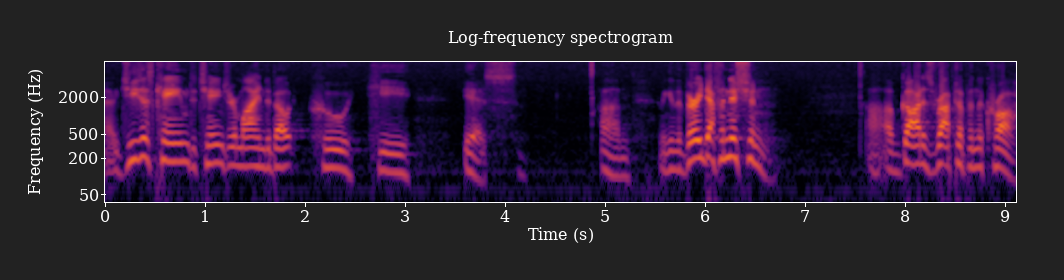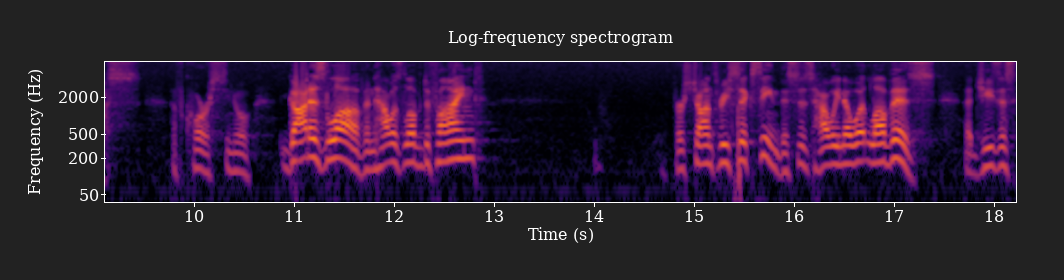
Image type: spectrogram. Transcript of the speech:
Uh, Jesus came to change our mind about who he is. Um, mean, the very definition uh, of God is wrapped up in the cross. Of course, you know, God is love, and how is love defined? 1 John 3:16. This is how we know what love is. That Jesus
